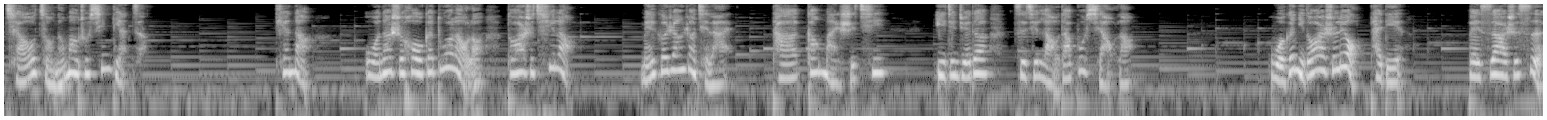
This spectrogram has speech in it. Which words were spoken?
乔总能冒出新点子。天哪，我那时候该多老了，都二十七了。梅格嚷嚷起来，他刚满十七，已经觉得自己老大不小了。我跟你都二十六，泰迪，贝斯二十四，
